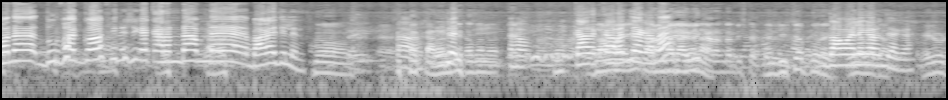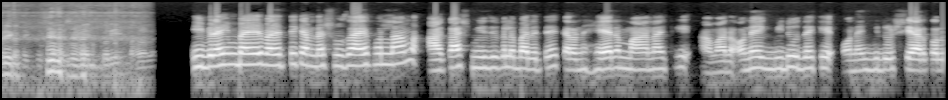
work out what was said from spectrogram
ওনা দুর্ভাগ্য। ফিনিশিং এর কারণটা আপনি বাগাই দিলেন। কারণ না। হ্যাঁ, কার- কারণ জায়গা না? ডিস্টার্ব করে। জামাইলে কারণ জায়গা। ইব্রাহিম ভাইয়ের বাড়ি থেকে আমরা সোজা আয় পড়লাম আকাশ মিউজিক্যালের বাড়িতে কারণ হের মা নাকি আমার অনেক ভিডিও দেখে অনেক ভিডিও শেয়ার করে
